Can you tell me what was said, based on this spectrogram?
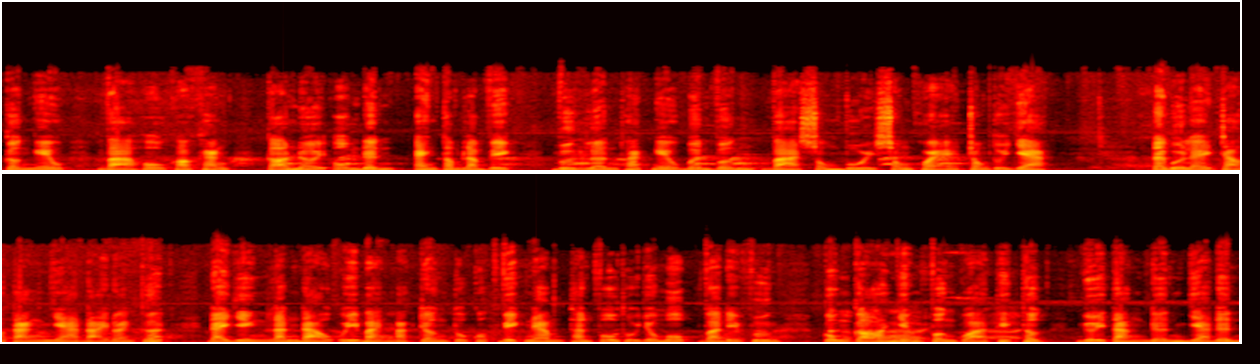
cận nghèo và hộ khó khăn có nơi ổn định, an tâm làm việc, vươn lên thoát nghèo bền vững và sống vui, sống khỏe trong tuổi già. Tại buổi lễ trao tặng nhà đại đoàn kết, đại diện lãnh đạo Ủy ban Mặt trận Tổ quốc Việt Nam thành phố Thủ Dầu Một và địa phương cũng có những phần quà thiết thực gửi tặng đến gia đình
